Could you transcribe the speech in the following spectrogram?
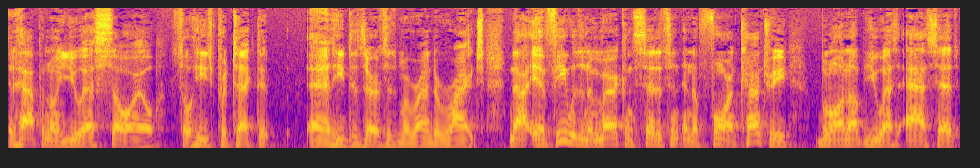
it happened on U.S. soil, so he's protected and he deserves his Miranda rights. Now, if he was an American citizen in a foreign country blowing up U.S. assets,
